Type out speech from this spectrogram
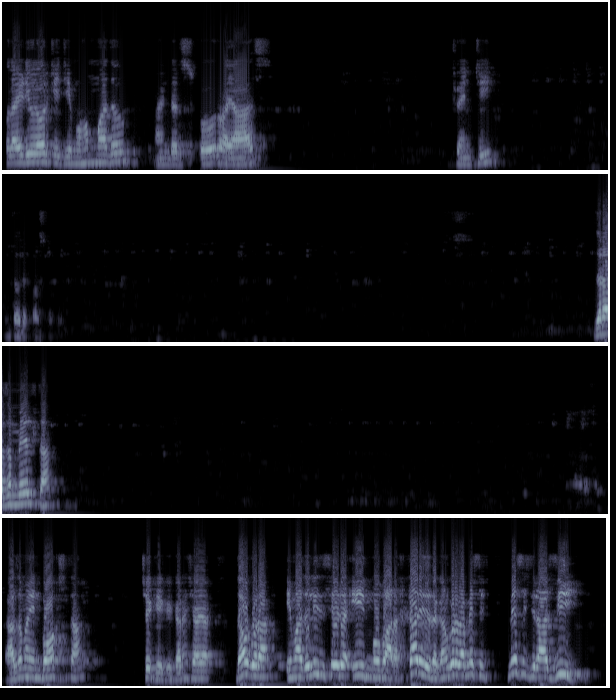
خپل آی ډي ورکړي چې محمد انډرسکور ایاز 20 دا له پاسورډ زه راځم میل ته راځم انباکس ته چک کې کنه شاید دا وګوره اماد علي سیډه عید مبارک ښکارې ده کنه وګوره دا میسج میسج راځي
